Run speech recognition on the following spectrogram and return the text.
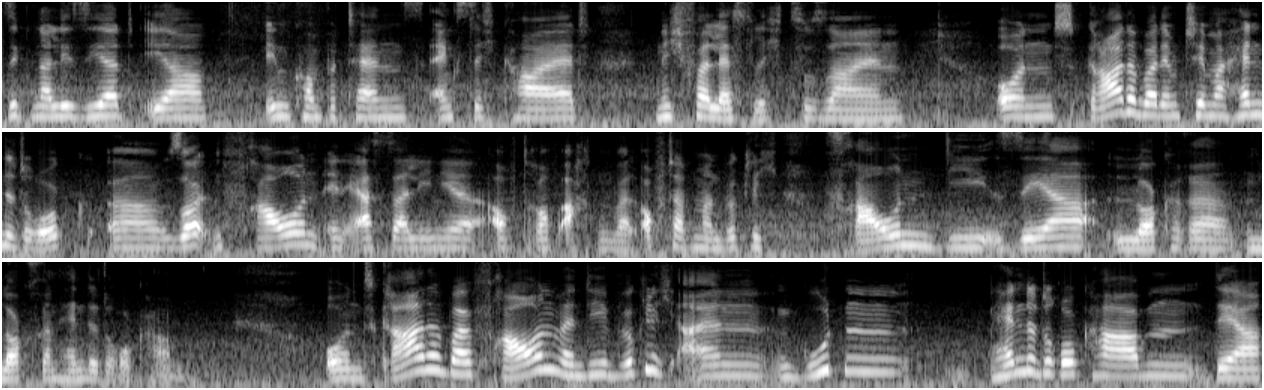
signalisiert eher Inkompetenz, Ängstlichkeit, nicht verlässlich zu sein. Und gerade bei dem Thema Händedruck äh, sollten Frauen in erster Linie auch darauf achten, weil oft hat man wirklich Frauen, die sehr lockere, einen lockeren Händedruck haben. Und gerade bei Frauen, wenn die wirklich einen guten Händedruck haben, der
